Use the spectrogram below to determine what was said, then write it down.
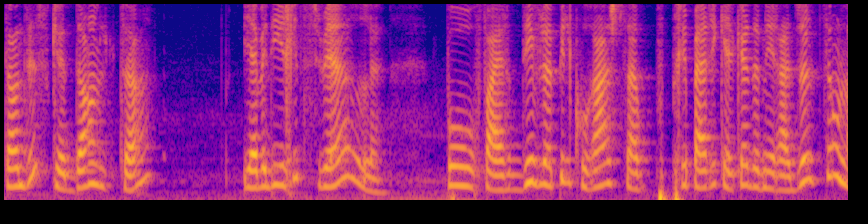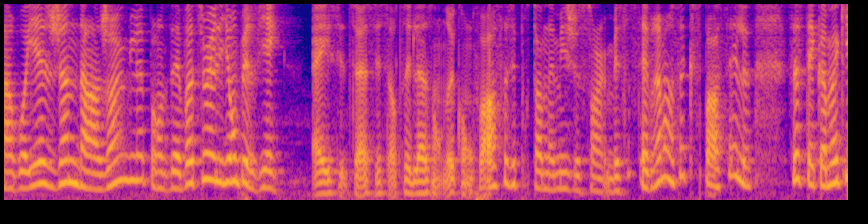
Tandis que dans le temps, il y avait des rituels pour faire développer le courage, puis ça préparer quelqu'un à devenir adulte. On l'envoyait jeune dans la jungle, puis on disait Va-tu un lion, puis reviens. Hey, c'est-tu assez sorti de la zone de confort? Ça, c'est pour t'en nommer juste un. Mais ça, c'était vraiment ça qui se passait, là. Ça, c'était comme, OK,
